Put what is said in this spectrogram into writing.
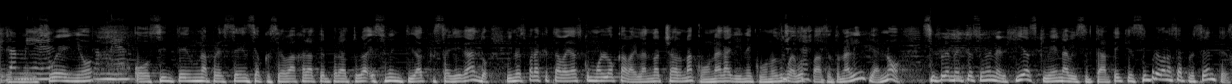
en también, el sueño también. o sienten una presencia o que se baja la temperatura. Es una entidad que está llegando. Y no es para que te vayas como loca bailando a chalma con una gallina y con unos huevos para hacerte una limpia. No, simplemente son energías que vienen a visitarte y que siempre van a estar presentes.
